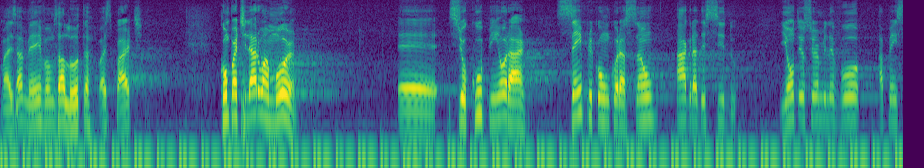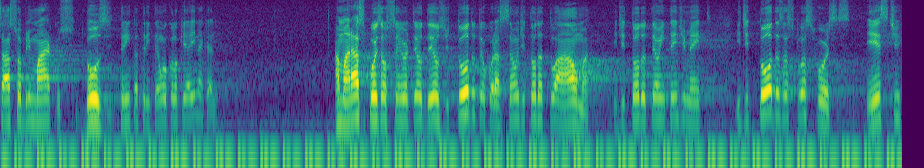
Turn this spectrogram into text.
Mas amém, vamos à luta, faz parte. Compartilhar o amor, é, se ocupe em orar, sempre com um coração agradecido. E ontem o Senhor me levou a pensar sobre Marcos 12, 30, 31. Eu coloquei aí, né, Kelly? Amarás, pois, ao Senhor teu Deus de todo o teu coração, de toda a tua alma, e de todo o teu entendimento, e de todas as tuas forças. Este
